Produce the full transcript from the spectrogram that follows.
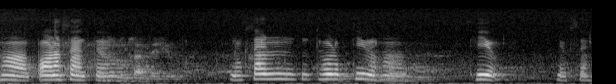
હા પોણા સાત નુકસાન થોડુંક થયું હા. થયું નુકસાન.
